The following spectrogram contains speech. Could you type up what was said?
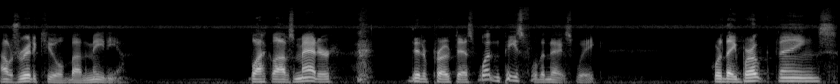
I was ridiculed by the media. Black Lives Matter did a protest, wasn't peaceful the next week, where they broke things,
